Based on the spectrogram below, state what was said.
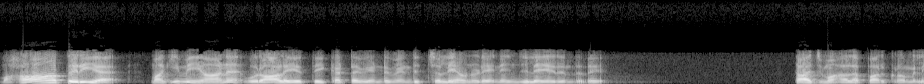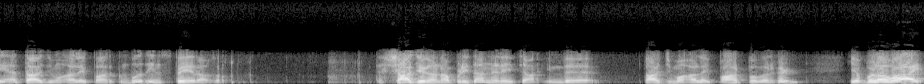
மகா பெரிய மகிமையான ஒரு ஆலயத்தை கட்ட வேண்டும் என்று சொல்லி அவனுடைய நெஞ்சிலே இருந்தது. தாஜ்மஹாலை பார்க்கிறோம் இல்லையா? தாஜ்மஹாலை பார்க்கும்போது இன்ஸ்பயர் ஆகிறோம். ஷாஜகான் அப்படிதான் நினைச்சான். இந்த தாஜ்மஹாலை பார்ப்பவர்கள் எவ்வளவாய்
